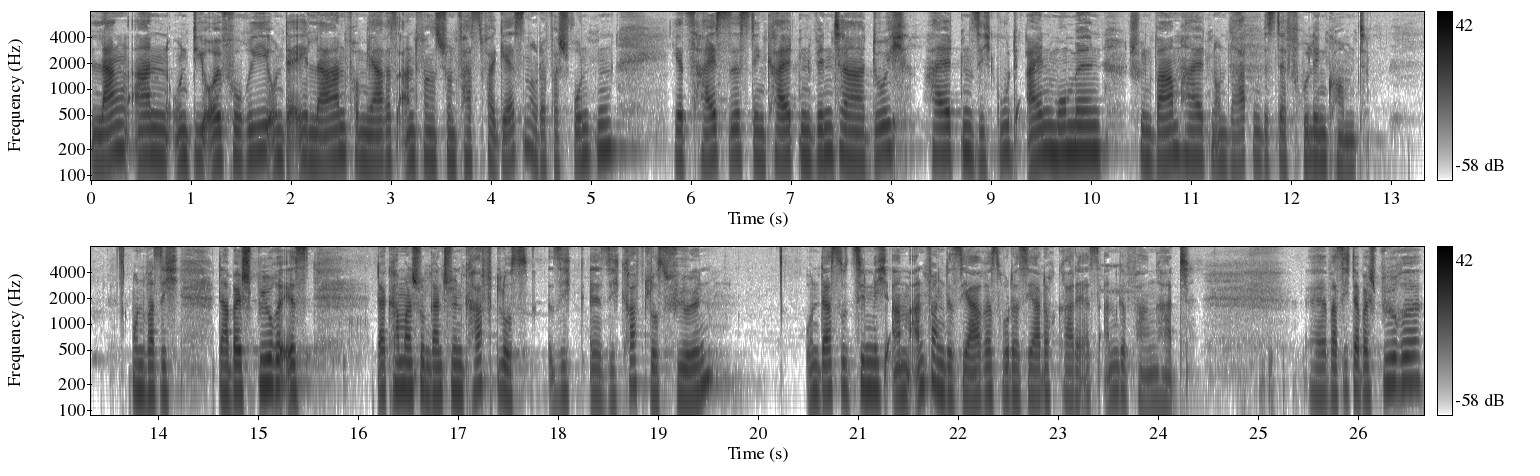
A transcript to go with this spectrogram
lang an und die Euphorie und der Elan vom Jahresanfang ist schon fast vergessen oder verschwunden. Jetzt heißt es, den kalten Winter durchhalten, sich gut einmummeln, schön warm halten und warten, bis der Frühling kommt. Und was ich dabei spüre, ist, da kann man schon ganz schön kraftlos, sich, äh, sich kraftlos fühlen. Und das so ziemlich am Anfang des Jahres, wo das Jahr doch gerade erst angefangen hat. Äh, was ich dabei spüre,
